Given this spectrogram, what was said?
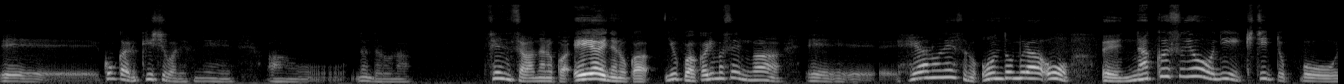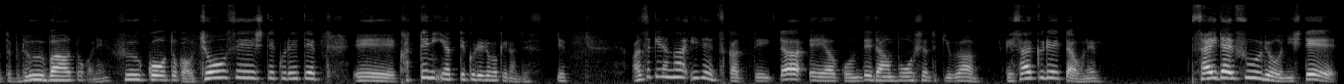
えー、今回の機種はですね、あの、なんだろうな、センサーなのか AI なのかよくわかりませんが、えー、部屋のね、その温度ムラを、えー、なくすようにきちっとこう、例えばルーバーとかね、風向とかを調整してくれて、えー、勝手にやってくれるわけなんです。で、あずきらが以前使っていたエアコンで暖房した時は、サーキュレーターをね、最大風量にして、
